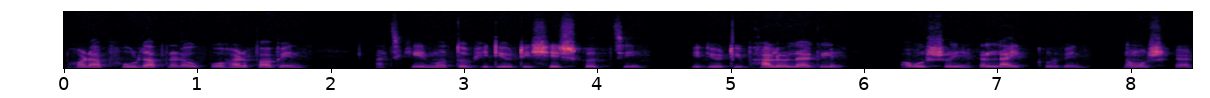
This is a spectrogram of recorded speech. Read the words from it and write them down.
ভরা ফুল আপনারা উপহার পাবেন। আজকের মতো ভিডিওটি শেষ করছি। ভিডিওটি ভালো লাগলে অবশ্যই একটা লাইক করবেন। নমস্কার।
